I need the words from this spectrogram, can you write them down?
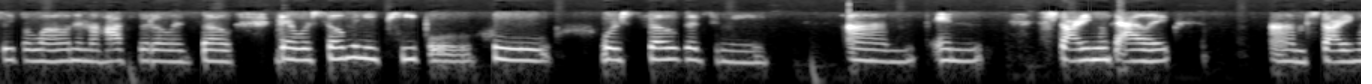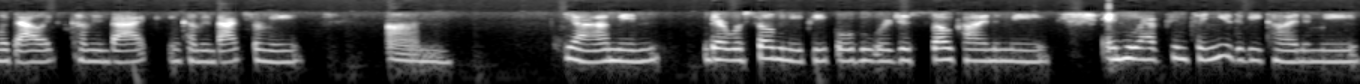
sleep alone in the hospital. And so there were so many people who were so good to me. Um, and starting with Alex, um, starting with Alex coming back and coming back for me. Um, yeah, I mean, there were so many people who were just so kind to me and who have continued to be kind to me.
